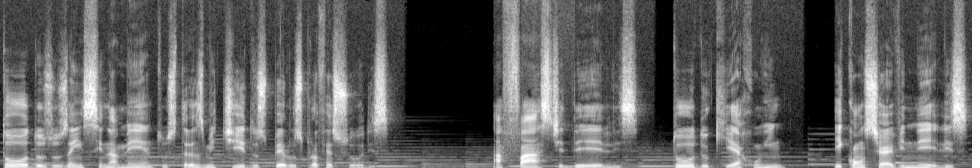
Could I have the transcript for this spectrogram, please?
todos os ensinamentos transmitidos pelos professores. Afaste deles tudo o que é ruim e conserve neles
